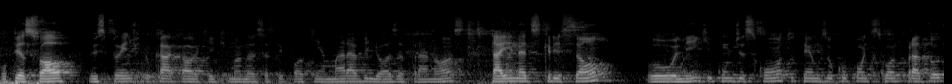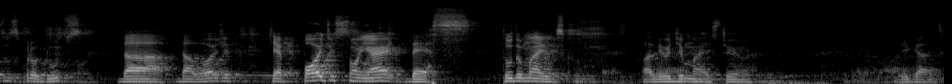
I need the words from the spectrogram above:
o pessoal do Esplêndido Cacau aqui que mandou essa pipoquinha maravilhosa para nós. Tá aí na descrição o link com desconto. Temos o cupom de desconto para todos os produtos da, da loja, que é Pode Sonhar 10. Tudo maiúsculo. Valeu demais, turma. Obrigado.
